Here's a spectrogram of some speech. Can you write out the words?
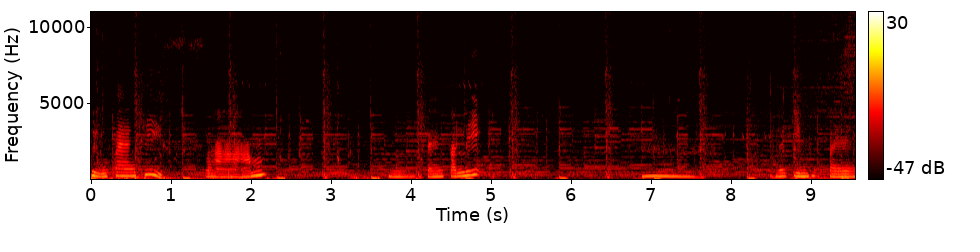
ถึงแปลงที่สามนี่แปลงตะลิได้กินทุกแปลง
